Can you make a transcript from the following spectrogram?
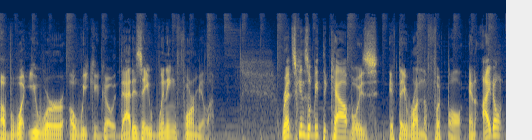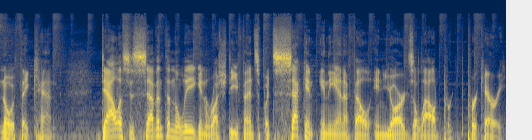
of what you were a week ago. That is a winning formula. Redskins will beat the Cowboys if they run the football, and I don't know if they can. Dallas is seventh in the league in rush defense, but second in the NFL in yards allowed per, per carry.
